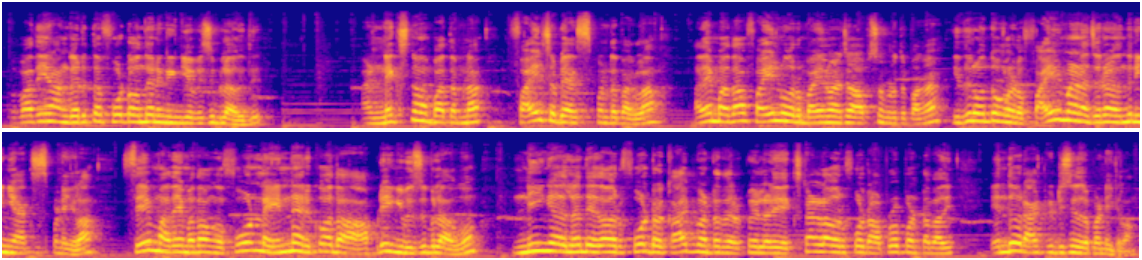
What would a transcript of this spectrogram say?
இப்போ பார்த்தீங்கன்னா அங்கே இருந்த ஃபோட்டோ வந்து எனக்கு இங்கே விசிபிள் ஆகுது. அண்ட் நெக்ஸ்ட் நம்ம பார்த்தோம்னா ஃபைல்ஸ் எப்படி ஆக்சஸ் பண்ணுறது பார்க்கலாம். அதே மாதிரி தான் ஃபைல் ஒரு ஃபைல் மேனேஜர் ஆப்ஷன் கொடுத்துருப்பாங்க. இதில் வந்து உங்களோட ஃபைல் மேனேஜரை வந்து நீங்கள் ஆக்சஸ் பண்ணிக்கலாம். சேம் அதே மாதிரி தான் உங்கள் ஃபோனில் என்ன இருக்கோ அதை அப்படியே இங்கே விசிபிள் ஆகும். நீங்கள் அதுலேருந்து ஏதாவது ஒரு ஃபோல்டர் காப்பி பண்ணுறது இல்லை எக்ஸ்டர்னலாக ஒரு ஃபோல்டர் அப்லோட் பண்ணுற மாதிரி எந்த ஒரு ஆக்டிவிட்டிஸும் இதில் பண்ணிக்கலாம்.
